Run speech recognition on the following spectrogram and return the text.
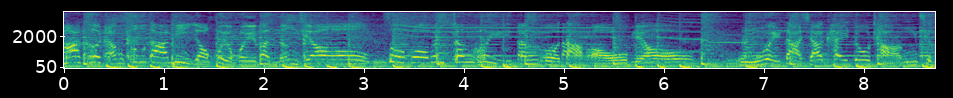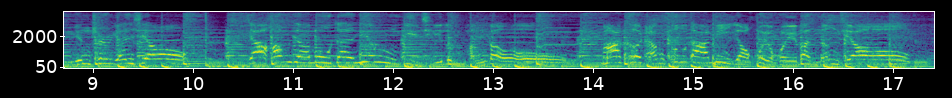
马科长苏大密要会会万能胶，做过文章会，当过大保镖，五位大侠开粥厂，请您吃元宵。贾行家穆丹英一起论捧逗，马科长苏大密要会会万能胶。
